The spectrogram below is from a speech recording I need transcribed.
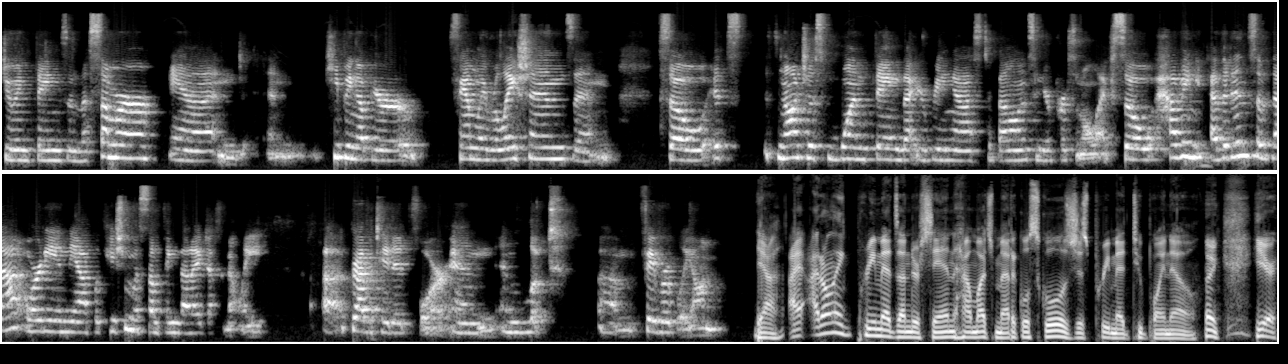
doing things in the summer, and, and keeping up your family relations. And so it's it's not just one thing that you're being asked to balance in your personal life. So having evidence of that already in the application was something that I definitely uh, gravitated for and and looked um, favorably on. Yeah, I, I don't think pre meds understand how much medical school is just pre med 2.0. Like, here,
